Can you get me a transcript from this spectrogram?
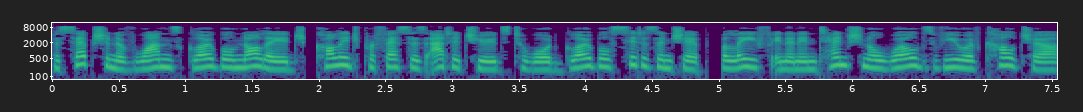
perception of one's global knowledge college professors' attitudes toward global citizenship, belief in an intentional world's view of culture,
